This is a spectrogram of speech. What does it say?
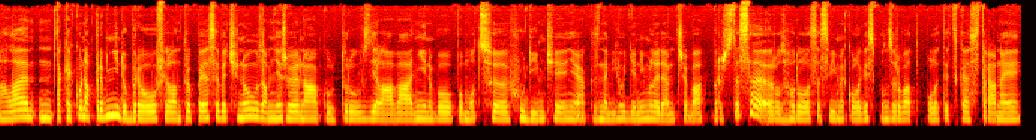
ale mm, tak jako na první dobrou filantropie se většinou zaměřuje na kulturu, vzdělávání nebo pomoc eh, chudým či nějak znevýhodněným lidem. Třeba proč jste se rozhodl se svými kolegy sponzorovat politické strany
